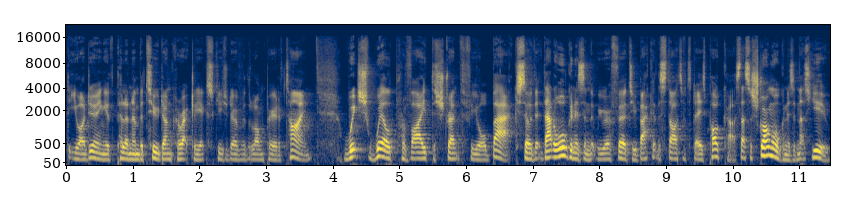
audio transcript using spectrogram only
that you are doing with pillar number two done correctly, executed over the long period of time, which will provide the strength for your back so that that organism that we referred to back at the start of today's podcast, that's a strong organism, that's you,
